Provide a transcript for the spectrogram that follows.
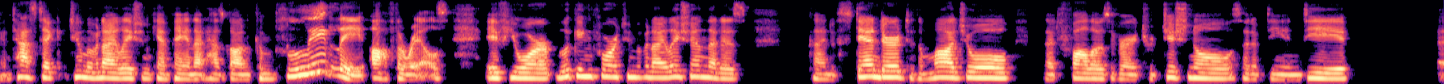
fantastic Tomb of Annihilation campaign that has gone completely off the rails, if you're looking for a Tomb of Annihilation that is kind of standard to the module that follows a very traditional set of D&D, uh,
